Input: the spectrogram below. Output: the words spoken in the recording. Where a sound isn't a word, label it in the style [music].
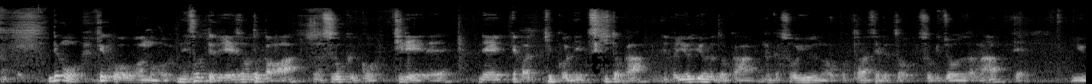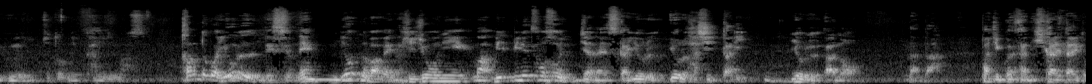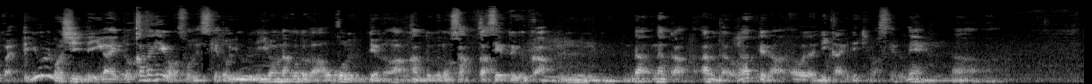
[laughs] でも結構、あの、ね、撮ってる映像とかは、すごくこう、綺麗で、で、やっぱ結構ね、月とか、やっぱ夜夜とか、なんかそういうのをこう撮らせると、すごく上手だなっていうふうにちょっとね、感じます。監督は夜ですよね。夜の場面が非常に、まあ、微微熱もそうじゃないですか。夜、夜走ったり、夜、あの、なんだ、パチンコ屋さんに引かれたりとかって、夜のシーンで意外と、風木映画もそうですけど、夜にいろんなことが起こるっていうのは監督の作家性というか、ななんかあるんだろうなっていうのは、俺は理解できますけどね。うん。あ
